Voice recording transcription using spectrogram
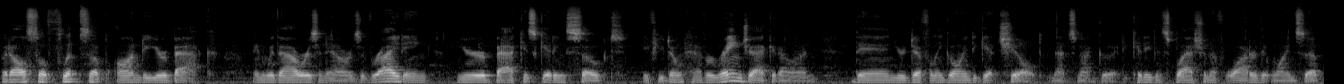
but also flips up onto your back. And with hours and hours of riding, your back is getting soaked. If you don't have a rain jacket on, then you're definitely going to get chilled. That's not good. It could even splash enough water that winds up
